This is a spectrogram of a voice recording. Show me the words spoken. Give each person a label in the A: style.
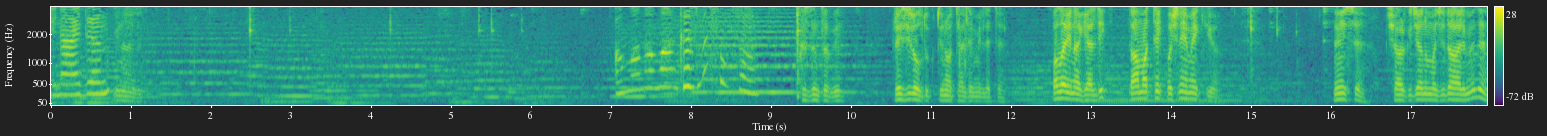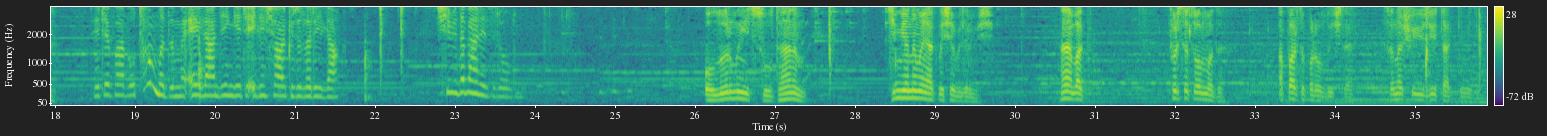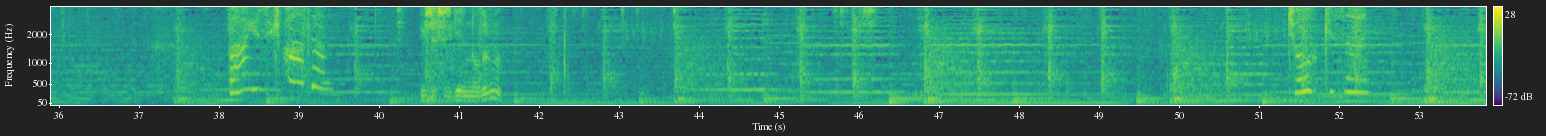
A: Günaydın.
B: Günaydın.
A: Aman aman kızmışsın sen.
B: Kızdım tabii. Rezil olduk dün otelde millete. Balayına geldik. Damat tek başına yemek yiyor. Neyse. Şarkıcı hanım acıdı halime de.
A: Recep abi utanmadı mı evlendiğin gece elin şarkıcılarıyla? Şimdi de ben rezil oldum.
B: Olur mu hiç sultanım? Kim yanıma yaklaşabilirmiş? Ha bak. Fırsat olmadı. Apar topar oldu işler. Sana şu yüzüğü takdim edeyim.
A: Bana yüzük mü aldın?
B: Yüzüksüz gelin olur mu?
A: Çok güzel.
